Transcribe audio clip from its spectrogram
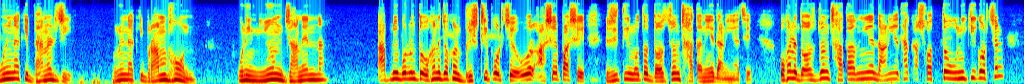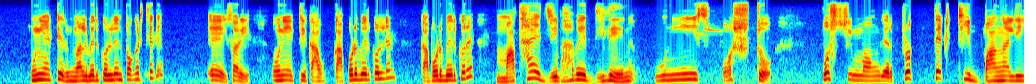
উনি নাকি ব্যানার্জি, উনি নাকি ব্রাহ্মণ, উনি নিয়ম জানেন না। আপনি বলুন তো, ওখানে যখন বৃষ্টি পড়ছে, ওর আশেপাশে রীতিমতো দশজন ছাতা নিয়ে দাঁড়িয়ে আছে। ওখানে দশজন ছাতা নিয়ে দাঁড়িয়ে থাকা সত্ত্বেও উনি কি করছেন? উনি একটি রুমাল বের করলেন পকেট থেকে। এই সরি উনি একটি কাপড় বের করলেন। কাপড় বের করে মাথায় যেভাবে দিলেন, উনি স্পষ্ট পশ্চিমবঙ্গের প্রত্যেকটি বাঙালি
